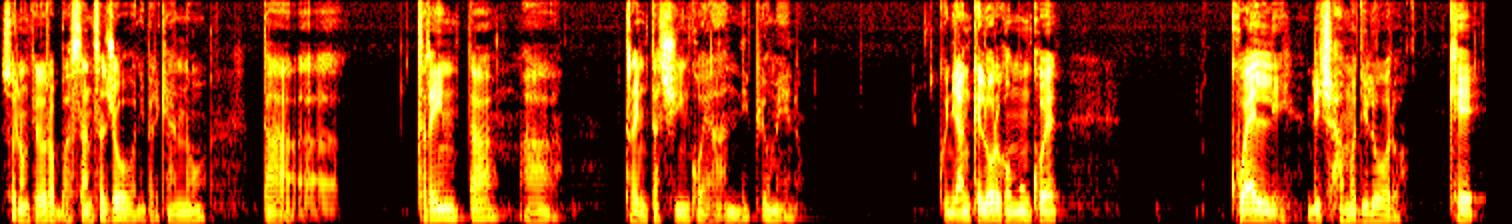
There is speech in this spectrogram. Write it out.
sono anche loro abbastanza giovani perché hanno da 30 a 35 anni più o meno. Quindi anche loro comunque, quelli diciamo di loro che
